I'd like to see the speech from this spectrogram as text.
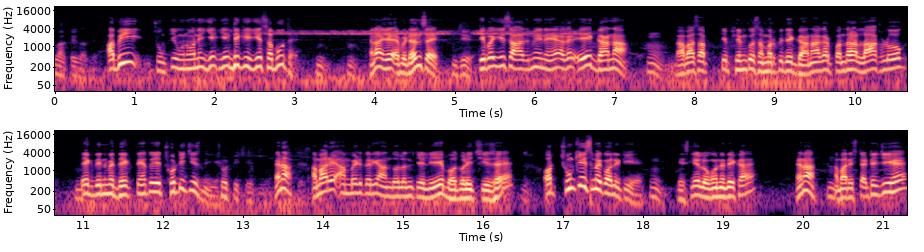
वाकई वाकई। अभी चूँकि उन्होंने ये ये देखिए ये सबूत है। हम्म, हम्म, है ना ये एविडेंस है कि भाई इस आदमी ने अगर एक गाना बाबा साहब की फ़िल्म को समर्पित एक गाना अगर पंद्रह लाख लोग एक दिन में देखते हैं तो ये छोटी चीज़ नहीं है। छोटी चीज़ नहीं है। ना हमारे आम्बेडकरी आंदोलन के लिए बहुत बड़ी चीज़ है और चूँकि इसमें क्वालिटी है इसलिए लोगों ने देखा है। है ना हमारी स्ट्रेटेजी है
